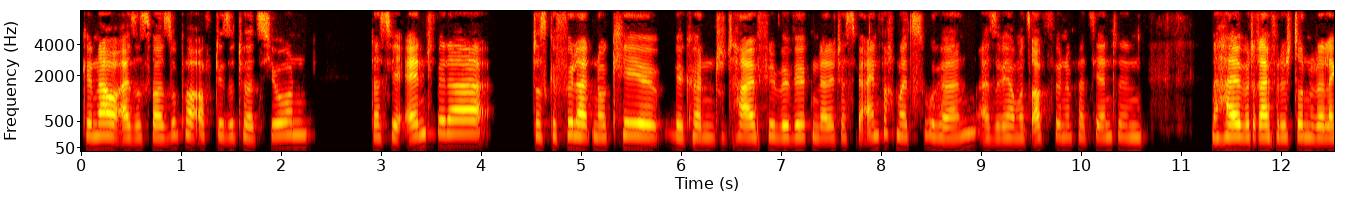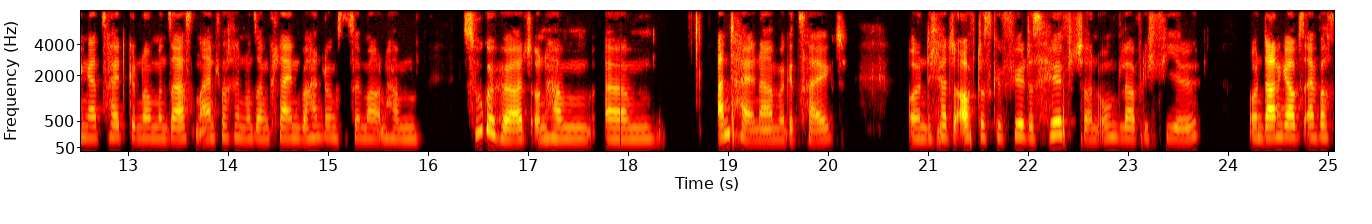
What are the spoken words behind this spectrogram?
Genau, also es war super oft die Situation, dass wir entweder das Gefühl hatten, okay, wir können total viel bewirken, dadurch, dass wir einfach mal zuhören. Also wir haben uns oft für eine Patientin eine halbe, dreiviertel Stunde oder länger Zeit genommen und saßen einfach in unserem kleinen Behandlungszimmer und haben zugehört und haben ähm, Anteilnahme gezeigt. Und ich hatte oft das Gefühl, das hilft schon unglaublich viel. Und dann gab es einfach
